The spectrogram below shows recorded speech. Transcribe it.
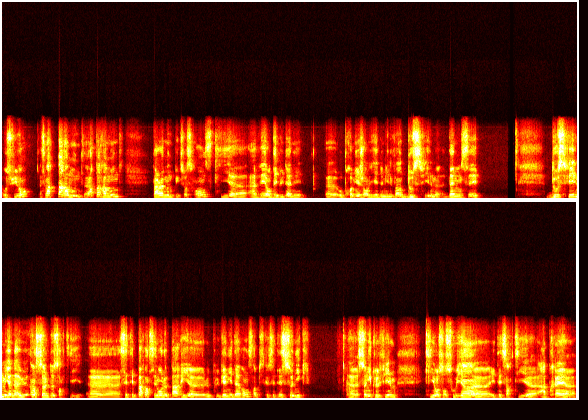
au suivant, à savoir Paramount. Alors, Paramount, Paramount Pictures France qui euh, avait en début d'année, euh, au 1er janvier 2020, 12 films d'annoncés. 12 films, il y en a eu un seul de sortie. Euh, c'était pas forcément le pari euh, le plus gagné d'avance, hein, puisque c'était Sonic, Sonic le film, qui, on s'en souvient, était sorti après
